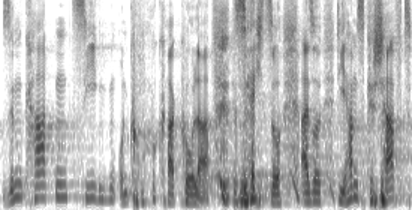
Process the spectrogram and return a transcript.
SIM-Karten, Ziegen und Coca-Cola. Das ist echt so. Also die haben es geschafft,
